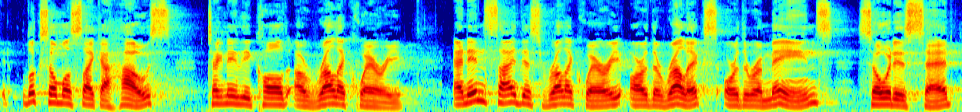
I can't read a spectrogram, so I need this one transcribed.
it looks almost like a house, technically called a reliquary. And inside this reliquary are the relics or the remains, so it is said,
